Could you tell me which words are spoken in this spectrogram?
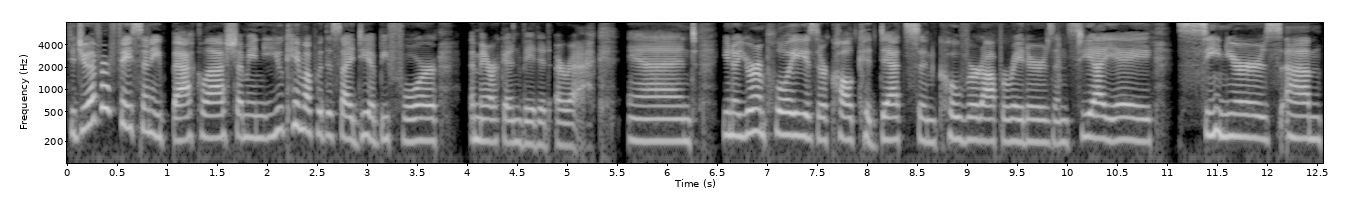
Did you ever face any backlash? I mean, you came up with this idea before America invaded Iraq. And, you know, your employees are called cadets and covert operators and CIA seniors. Um,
